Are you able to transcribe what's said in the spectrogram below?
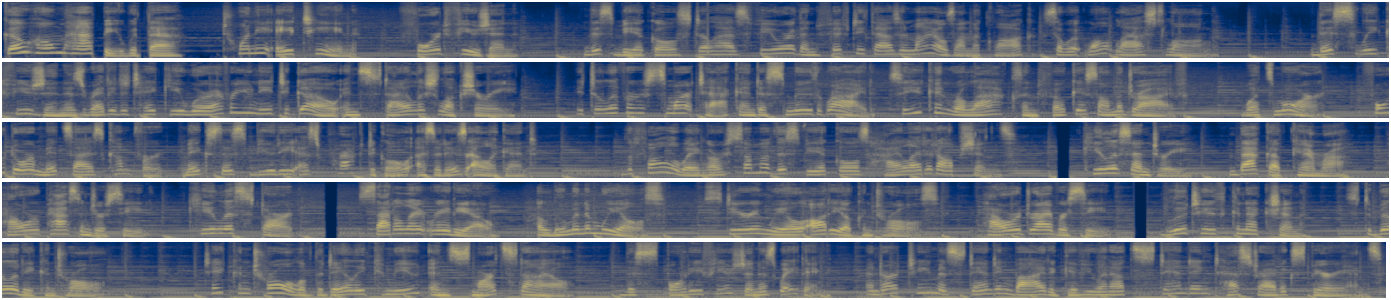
Go home happy with the 2018 Ford Fusion. This vehicle still has fewer than 50,000 miles on the clock, so it won't last long. This sleek Fusion is ready to take you wherever you need to go in stylish luxury. It delivers smart tech and a smooth ride, so you can relax and focus on the drive. What's more, four-door midsize comfort makes this beauty as practical as it is elegant. The following are some of this vehicle's highlighted options. Keyless entry, backup camera, power passenger seat, keyless start, satellite radio, aluminum wheels, steering wheel audio controls, power driver seat, Bluetooth connection, stability control. Take control of the daily commute in smart style. This sporty Fusion is waiting, and our team is standing by to give you an outstanding test drive experience.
